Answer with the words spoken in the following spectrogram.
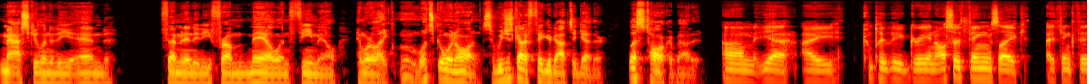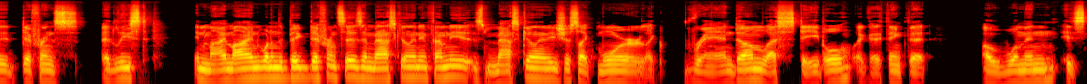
masculinity and femininity from male and female and we're like mm, what's going on? So we just got to figure it out together. Let's talk about it. Um yeah i completely agree and also things like i think the difference at least in my mind one of the big differences in masculinity and femininity is masculinity is just like more like random less stable. Like i think that a woman is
